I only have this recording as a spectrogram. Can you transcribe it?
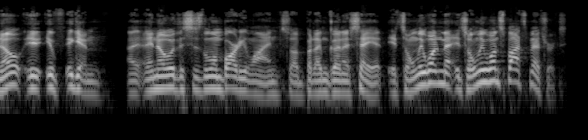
know, if, again, I, I know this is the Lombardi line, so but I'm going to say it. It's only one. It's only one spots metrics.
